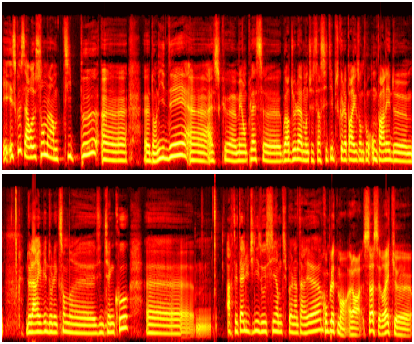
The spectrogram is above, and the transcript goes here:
Et est-ce que ça ressemble un petit peu euh, dans l'idée euh, à ce que met en place euh, Guardiola à Manchester City? Puisque là, par exemple, on, parlait de, de l'arrivée d'Alexandre Zinchenko. Arteta l'utilise aussi un petit peu à l'intérieur. Complètement. Alors ça, c'est vrai que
